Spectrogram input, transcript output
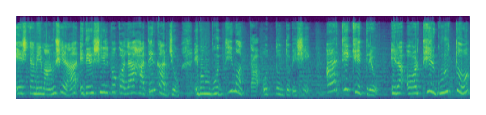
এস নামের মানুষেরা এদের শিল্পকলা, হাতের কার্য এবং বুদ্ধিমত্তা অত্যন্ত বেশি। আর্থিক ক্ষেত্রেও এরা অর্থের গুরুত্ব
